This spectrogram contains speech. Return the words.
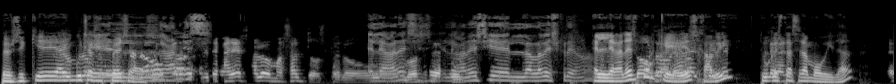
Pero sí que hay muchas el- sorpresas. el Leganés- El Leganés a los más altos, pero. El Leganés, no sé. el Leganés y el Alavés, creo. ¿no? ¿El Leganés No, por qué Leganés, es, Javi? ¿Tú que estás en la movida? ¿Eh?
